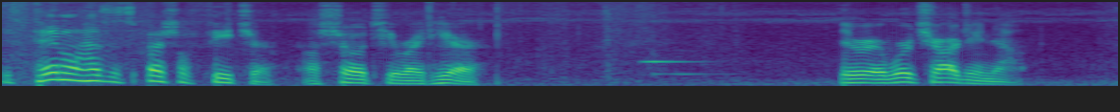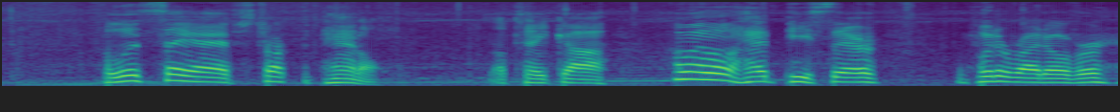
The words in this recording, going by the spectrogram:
This panel has a special feature. I'll show it to you right here. There, we're charging now. But let's say I have struck the panel. I'll take uh, my little headpiece there We'll put it right over.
